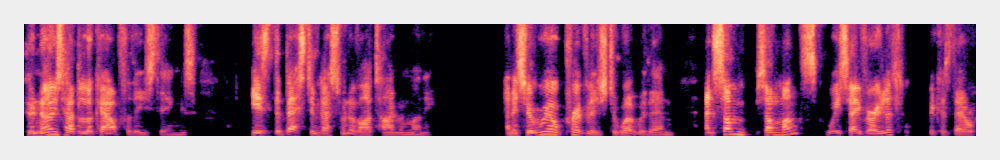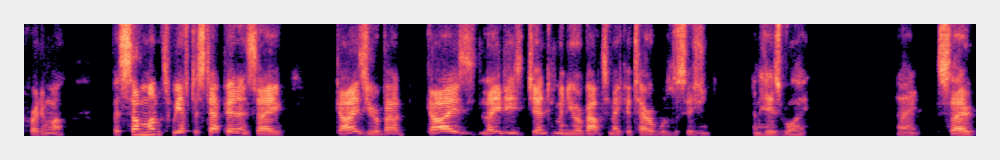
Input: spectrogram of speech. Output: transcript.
who knows how to look out for these things is the best investment of our time and money. And it's a real privilege to work with them and some some months we say very little because they're operating well but some months we have to step in and say guys you're about guys ladies gentlemen you're about to make a terrible decision and here's why Right. So,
